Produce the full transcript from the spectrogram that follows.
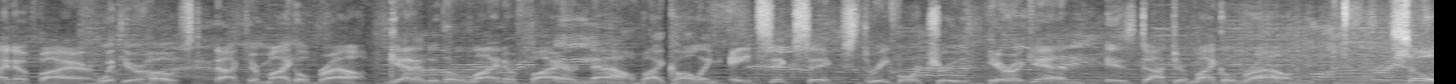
Line of Fire with your host, Dr. Michael Brown. Get into the line of fire now by calling 866 34 Truth. Here again is Dr. Michael Brown. So,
